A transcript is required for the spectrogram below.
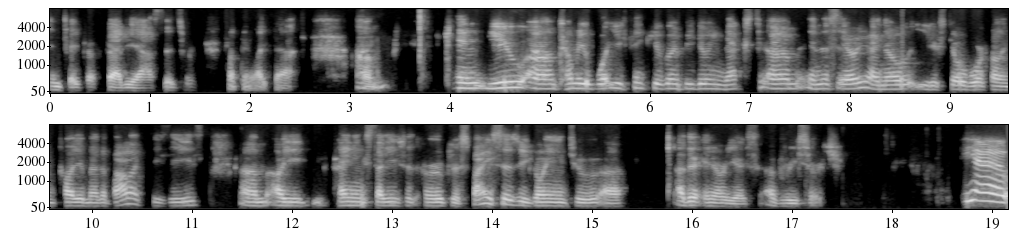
intake of fatty acids or something like that. Um, can you um, tell me what you think you're going to be doing next um, in this area? I know you still work on cardiometabolic disease. Um, are you planning studies with herbs or spices? Are you going into uh, other areas of research? Yeah,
